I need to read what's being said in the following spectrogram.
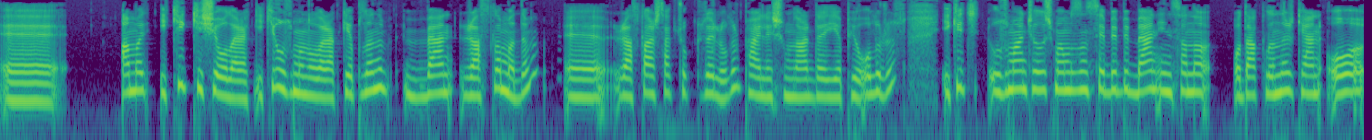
E, ama iki kişi olarak, iki uzman olarak yapılanı ben rastlamadım. E, rastlarsak çok güzel olur. Paylaşımlarda yapıyor oluruz. İki uzman çalışmamızın sebebi ben insana odaklanırken o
